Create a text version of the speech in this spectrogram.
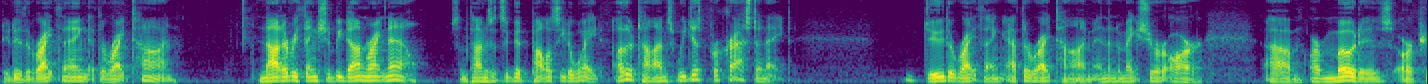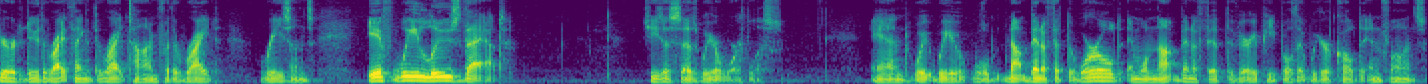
To do the right thing at the right time. Not everything should be done right now. Sometimes it's a good policy to wait. Other times we just procrastinate. Do the right thing at the right time, and then to make sure our um, our motives are pure to do the right thing at the right time for the right reasons. If we lose that, Jesus says we are worthless. And we, we will not benefit the world and will not benefit the very people that we are called to influence.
